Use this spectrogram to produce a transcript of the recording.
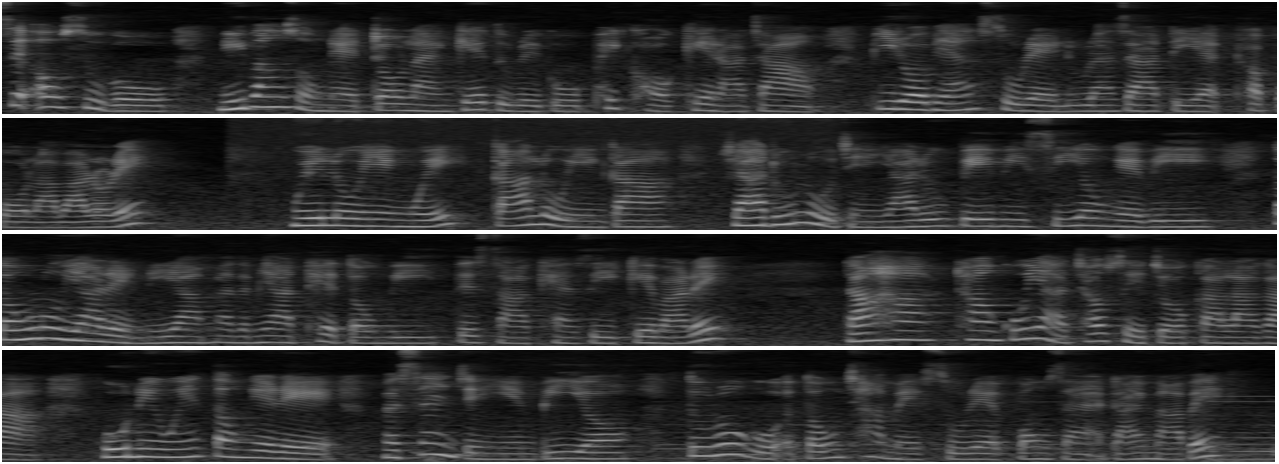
စစ်အုပ်စုကိုနှီးပေါင်းစုံနဲ့တော်လှန်ခဲ့သူတွေကိုဖိတ်ခေါ်ခဲ့တာကြောင့်ပြည်တော်ပြန်ဆိုတဲ့လူရန်စားတရက်ထွက်ပေါ်လာပါတော့တယ်။ငွေလိုရင်ငွေကားလိုရင်ကားယာဒူးလိုချင်ယာဒူးပေးပြီးစီးရုံခဲ့ပြီးတုံးလို့ရတဲ့နေရာမှန်သမျှထည့်သုံးပြီးတစ္ဆာခံစီခဲ့ပါတယ်။ ဒါဟာ1960ကျော်ကာလကဘိုးနေဝင်းတုံးခဲ့တဲ့မဆန့်ကျင်ရင်ပြီးရောသူတို့ကိုအတုံးချမယ်ဆိုတဲ့ပုံစံအတိုင်းပါပဲ။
